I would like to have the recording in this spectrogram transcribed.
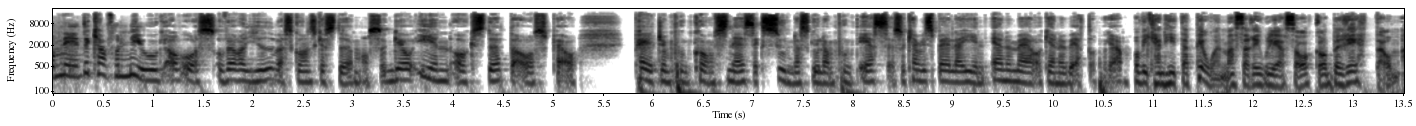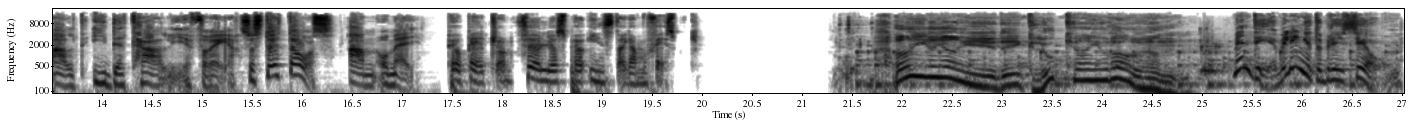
Om ni inte kan få nog av oss och våra ljuva skånska stämmor så gå in och stötta oss på patreon.com sundaskolan.se så kan vi spela in ännu mer och ännu bättre program. Och vi kan hitta på en massa roliga saker och berätta om allt i detalj för er. Så stötta oss, Ann och mig. På Patreon. Följ oss på Instagram och Facebook. Aj, aj, aj, det kluckar ju rören. Men det är väl inget att bry sig om?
